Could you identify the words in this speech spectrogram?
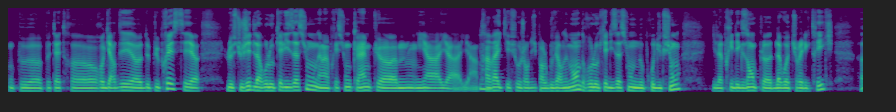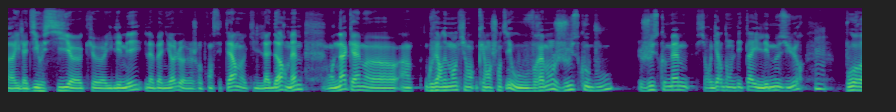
qu'on peut peut-être regarder de plus près, c'est le sujet de la relocalisation. On a l'impression quand même qu'il y, a un mm. travail qui est fait aujourd'hui par le gouvernement de relocalisation de nos productions. Il a pris l'exemple de la voiture électrique. Euh, il a dit aussi euh, qu'il aimait la bagnole, je reprends ces termes, qu'il l'adore même. On a quand même euh, un gouvernement qui, est en chantier où vraiment jusqu'au bout, jusqu'au même, si on regarde dans le détail les mesures, mm. pour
